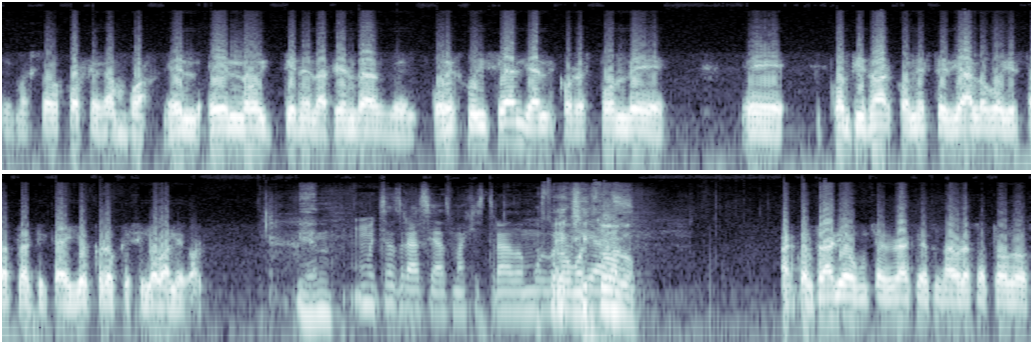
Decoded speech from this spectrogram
el magistrado Jorge Gamboa. Él, él hoy tiene las riendas del Poder Judicial, ya le corresponde eh, continuar con este diálogo y esta plática y yo creo que sí lo va legal. Bien. Muchas gracias, magistrado. Muy días. Al contrario, muchas gracias. Un abrazo a todos.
